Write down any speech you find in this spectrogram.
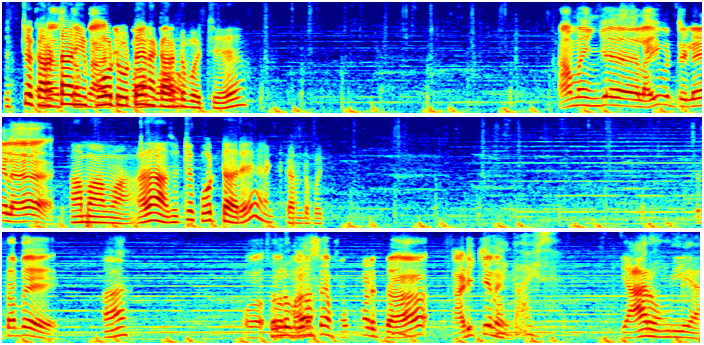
சுவிட்சை கரெக்டாக நீ போட்டு விட்ட எனக்கு. கரண்ட் போச்சு. ஆமா இங்க லைவ் ட்ரிலேல ஆமாம் ஆமாம் அதான் சுவிட்சை போட்டாரு எனக்கு கரண்ட் போச்சு சித்தப்பு. ஆ? ஒ- ஒரு. மனுஷன் ஃபோன் அடிச்சா அடிக்கணும். யார் உங்களையா?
